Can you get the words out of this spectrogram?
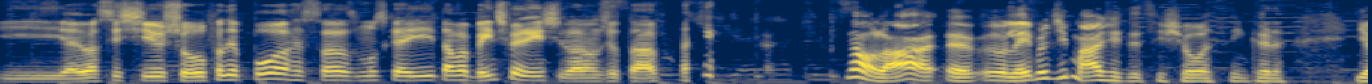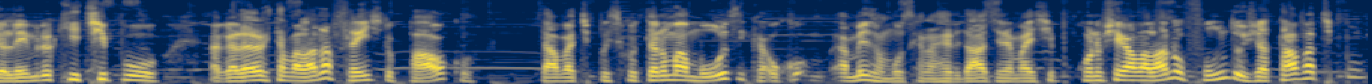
E aí eu assisti o show e falei, porra, essas músicas aí tava bem diferente de lá onde eu tava. Não, lá, é, eu lembro de imagens desse show, assim, cara. E eu lembro que, tipo, a galera que tava lá na frente do palco tava, tipo, escutando uma música, ou a mesma música na realidade, né? Mas, tipo, quando chegava lá no fundo, já tava, tipo,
